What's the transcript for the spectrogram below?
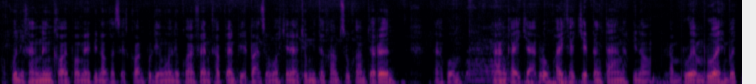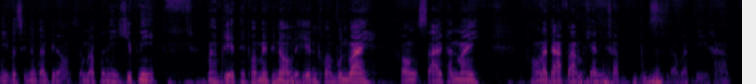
ขอบคุณอีกครั้งหนึ่งขอให้พ่อแม่พี่น้องเกษตรกรผู้เลี้ยงวัวเลี้ยงควายแฟนครับแฟนเพจบ้านสมวังชาแนลจงมีแต่ความสุขความเจริญนะครับผมห่างไกลจากโรคภัยไข้เจ็บต่างๆนะพี่น้องร่ำรวยร่ำรวยให้เบิดหนีเบิดสินน้ำกันพี่น้องสำหรับมื้อนี้คลิปนี้มาอัปเดตให้พ่อแม่พี่น้องได้เห็นความวุ่นวายของสายพันธุ์ใหม่ ของระดาฟาร์มแค่นี้ครับ สวัสดีครับ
